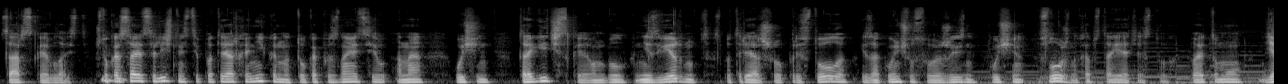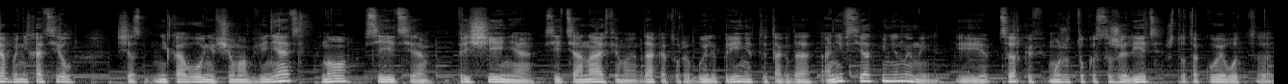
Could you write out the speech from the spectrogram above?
царская власть. Что касается личности патриарха Никона, то, как вы знаете, она очень трагическая. Он был низвергнут с патриаршего престола и закончил свою жизнь в очень сложных обстоятельствах. Поэтому я бы не хотел сейчас никого ни в чем обвинять, но все эти запрещения, все эти анафемы, да, которые были приняты тогда, они все отменены ныне. И церковь может только сожалеть, что такое вот э,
